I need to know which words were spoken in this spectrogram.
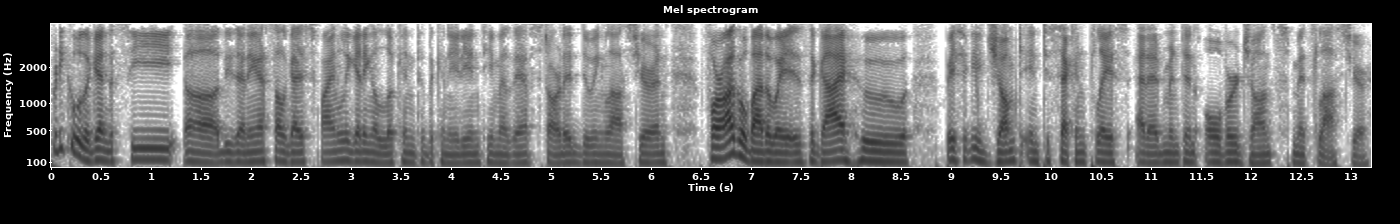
pretty cool again to see uh, these NASL guys finally getting a look into the Canadian team as they have started doing last year. And Farago, by the way, is the guy who basically jumped into second place at Edmonton over John Smits last year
